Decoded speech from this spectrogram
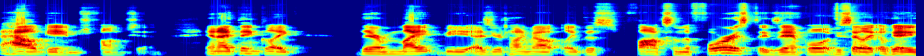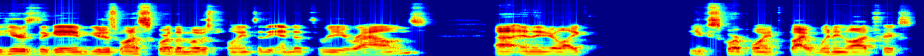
how games function and i think like there might be as you're talking about like this fox in the forest example if you say like okay here's the game you just want to score the most points at the end of three rounds uh, and then you're like you score points by winning a lot of tricks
